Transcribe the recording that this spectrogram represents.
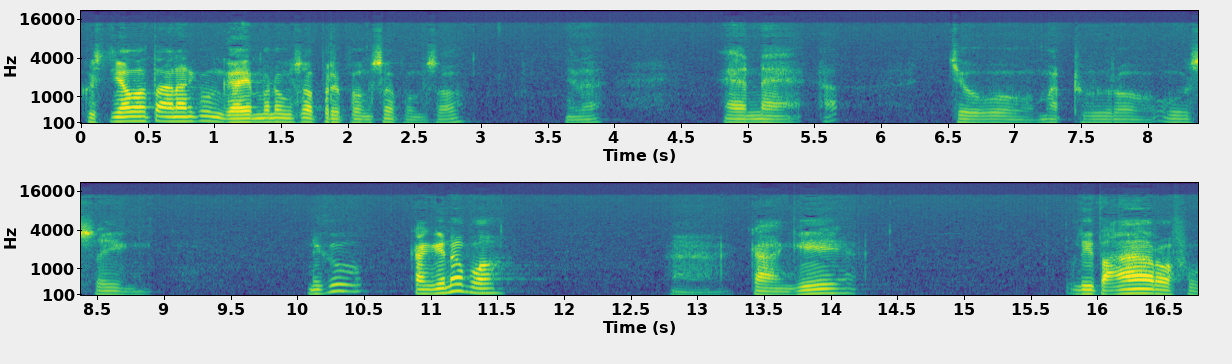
Gusti Allah Taala niku gawe menungso berbangsa-bangsa. Ya. Enek Jawa, Madura, Using. Niku kangge napa? Nah, kangge li ta'arufu.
